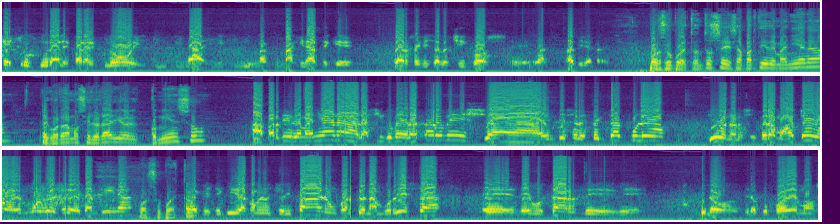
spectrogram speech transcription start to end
estructurales para el club y, y, imagínate que ver feliz a los chicos eh, a tirar Por supuesto, entonces a partir de mañana, recordamos el horario, el comienzo. A partir de mañana a las 5 y media de la tarde ya empieza el espectáculo y bueno, los esperamos a todos, es muy buen de cantina. Por supuesto. Para que se quiera comer un choripán, un corte, una hamburguesa, eh, degustar de, de, lo, de lo que podemos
